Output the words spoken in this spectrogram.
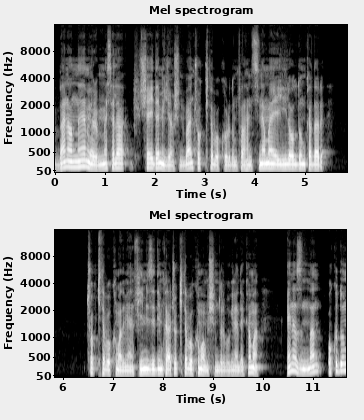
Ben anlayamıyorum. Mesela şey demeyeceğim şimdi. Ben çok kitap okurdum falan. Hani sinemaya ilgili olduğum kadar çok kitap okumadım. Yani film izlediğim kadar çok kitap okumamışımdır bugüne dek ama en azından okuduğum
